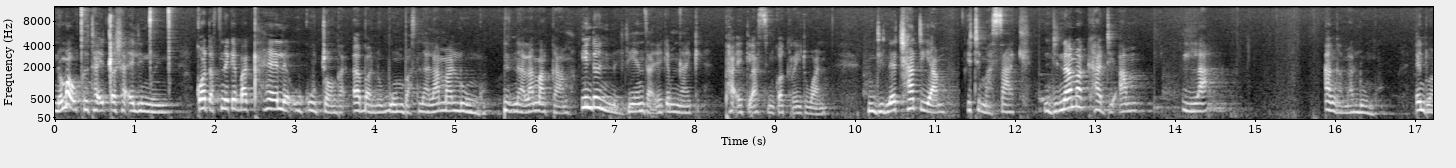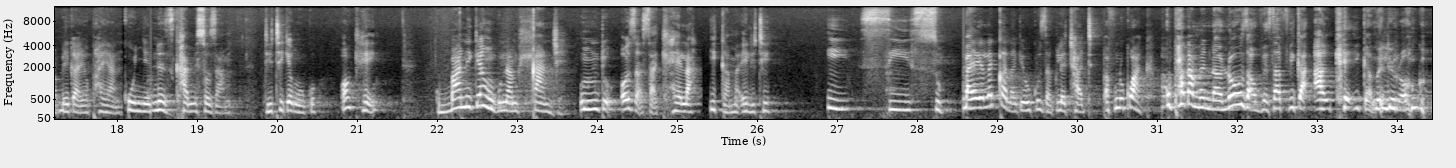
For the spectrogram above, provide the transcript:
Noma uchitha ixesha elincinci, kodwa funeke baqhele ukujonga aba nobumba nala malungu nala magama. Into endiyenzayo ke mna ke phaa eklasini kwagrade one, ndinetshati yam ithi masakhe. Ndinamakhadi am la angamalungu endiwabekayo phayana kunye nezikhamiso zam. Ndithi ke ngoku, okay, ngubani ke ngoku namhlanje umntu ozasakhela igama elithi isisu. Bayeleqana ke ukuza kule tshati, bafuna ukwakha. Kuphakame nalo uzawuve safika akhe igama elirongo.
